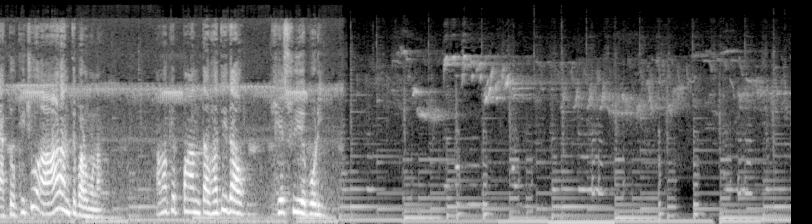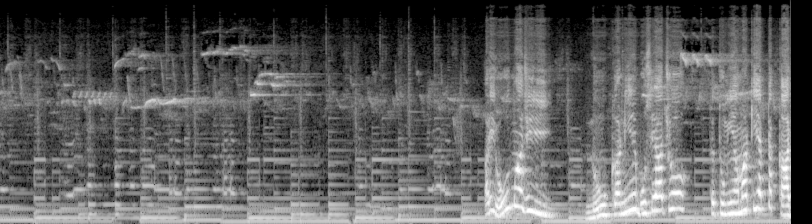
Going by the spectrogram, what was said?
এত কিছু আর আনতে পারব না। আমাকে পান্তা ভাতই দাও খেয়ে শুয়ে পড়ি। আরে ও মাঝি নৌকা নিয়ে বসে আছো? তো তুমি আমার কি একটা কাজ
